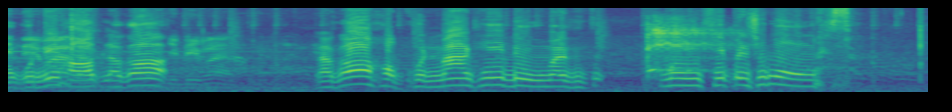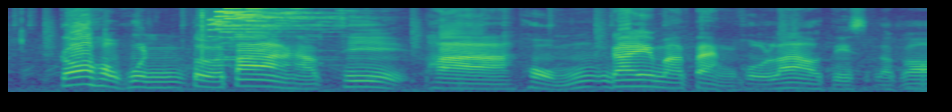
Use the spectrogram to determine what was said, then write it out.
ขอบคุณพี่ท็อปแล้วก็ยินดีมาก แล้วก็ขอบคุณมากที่ดูมามึงคลิปเป็นชั่วโมง ก็ขอบคุณโตโยต้านะครับ ที่พาผมได้มาแต่งโคโรล่าอัลติสแล้วก็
